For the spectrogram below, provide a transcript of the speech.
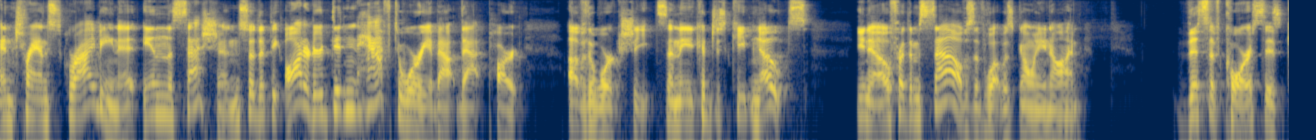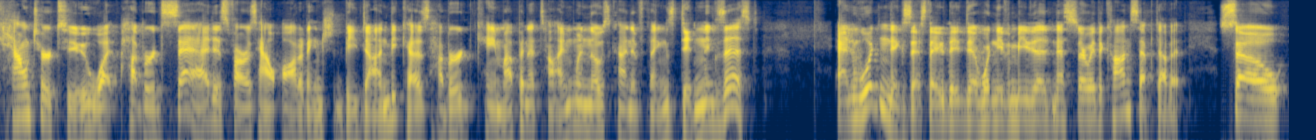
and transcribing it in the session so that the auditor didn't have to worry about that part of the worksheets and they could just keep notes, you know, for themselves of what was going on. This, of course, is counter to what Hubbard said as far as how auditing should be done, because Hubbard came up in a time when those kind of things didn't exist and wouldn't exist. They, they, there wouldn't even be the, necessarily the concept of it. So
